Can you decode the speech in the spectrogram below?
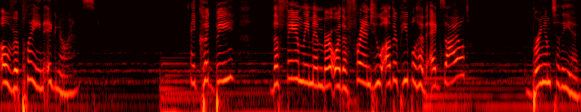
over plain ignorance. It could be the family member or the friend who other people have exiled. Bring them to the inn.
